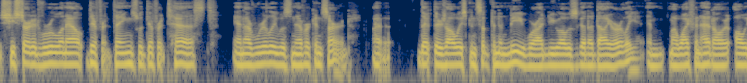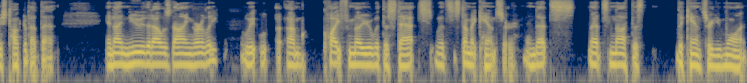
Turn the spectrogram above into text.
she started ruling out different things with different tests and i really was never concerned I, that there's always been something in me where I knew I was going to die early, and my wife and I had always talked about that, and I knew that I was dying early. We, I'm quite familiar with the stats with stomach cancer, and that's that's not the the cancer you want.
